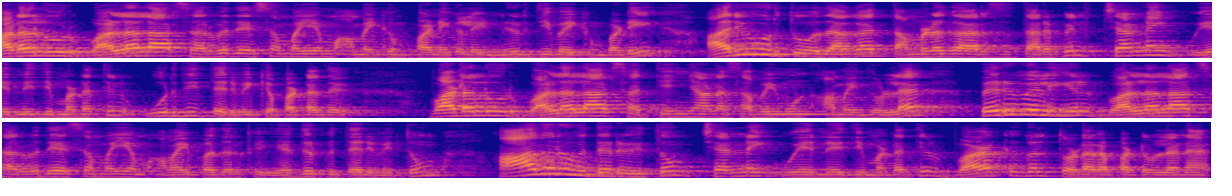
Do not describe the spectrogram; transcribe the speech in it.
Vadalur Vallalar சர்வதேச மையம் அமைக்கும் பணிகளை நிறுத்தி வைக்கும்படி அறிவுறுத்துவதாக தமிழக அரசு தரப்பில் சென்னை உயர்நீதிமன்றத்தில் உறுதி தெரிவிக்கப்பட்டது. வடலூர் வள்ளலார் சத்தியஞான சபை முன் அமைந்துள்ள பெருவெளியில் வள்ளலார் சர்வதேச மையம் அமைப்பதற்கு எதிர்ப்பு தெரிவித்தும் ஆதரவு தெரிவித்தும் சென்னை உயர்நீதிமன்றத்தில் வழக்குகள் தொடரப்பட்டுள்ளன.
